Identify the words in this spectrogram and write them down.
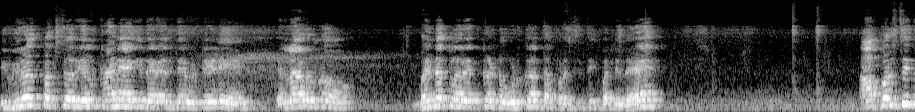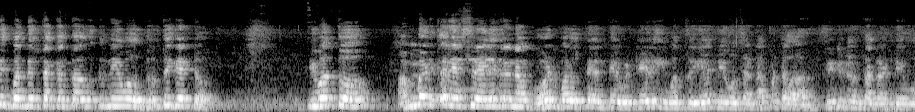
ಈ ವಿರೋಧ ಪಕ್ಷದವ್ರು ಎಲ್ಲಿ ಕಾಣೆಯಾಗಿದ್ದಾರೆ ಅಂತ ಹೇಳ್ಬಿಟ್ಟು ಹೇಳಿ ಎಲ್ಲಾರು ಬೈನಕ್ಲರ್ ಎತ್ಕೊಂಡು ಹುಡ್ಕಂತ ಪರಿಸ್ಥಿತಿಗೆ ಬಂದಿದೆ. ಆ ಪರಿಸ್ಥಿತಿಗೆ ಬಂದಿರ್ತಕ್ಕಂಥ ನೀವು ಧೃತಿಗೆಟ್ಟು. ಇವತ್ತು ಅಂಬೇಡ್ಕರ್ ಹೆಸರು ಹೇಳಿದ್ರೆ ನಮ್ಗೆ ಓಟ್ ಬರುತ್ತೆ ಅಂತ ಹೇಳ್ಬಿಟ್ಟು ಹೇಳಿ ಇವತ್ತು ಏನು ನೀವು ಸಣ್ಣ ಪುಟ್ಟ ಸೀಟ್ಗಳನ್ನ ತಗೊಂಡು ನೀವು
